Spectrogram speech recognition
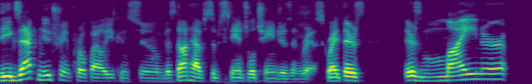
The exact nutrient profile you consume does not have substantial changes in risk, right? There's there's minor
